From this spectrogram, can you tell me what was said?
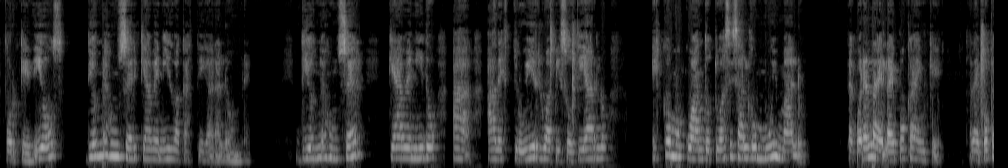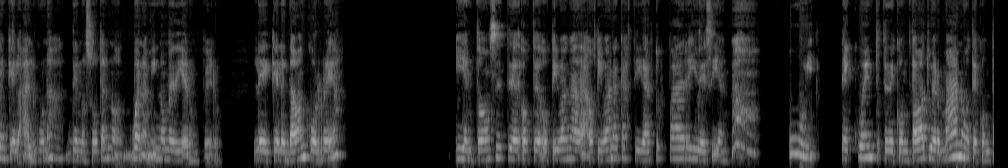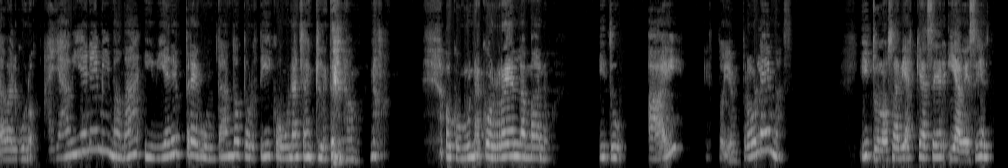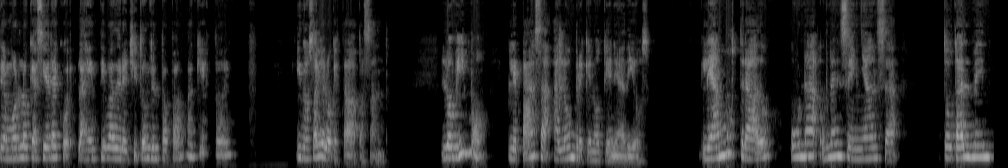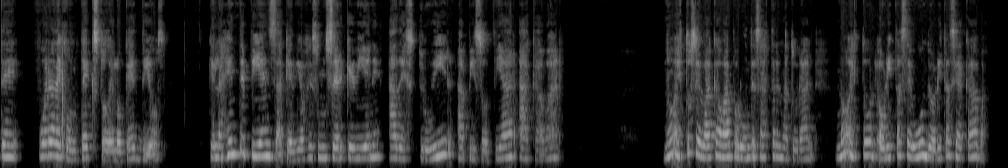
Porque Dios, Dios no es un ser que ha venido a castigar al hombre. Dios no es un ser que ha venido a, a destruirlo, a pisotearlo. Es como cuando tú haces algo muy malo ¿Te acuerdas la, la época en que, la época en que algunas de nosotras, no, bueno, a mí no me dieron, pero le, que les daban correa y entonces te, o, te, iban a, o te iban a castigar tus padres y decían, ¡Ah! uy, te cuento, te contaba tu hermano o te contaba alguno, allá viene mi mamá y viene preguntando por ti con una chancleta en la mano o con una correa en la mano. Y tú, ay, estoy en problemas y tú no sabías qué hacer y a veces el temor lo que hacía era que la gente iba derechito donde el papá, aquí estoy, y no sabía lo que estaba pasando. Lo mismo le pasa al hombre que no tiene a Dios. Le han mostrado una, una enseñanza totalmente fuera de contexto de lo que es Dios que la gente piensa que Dios es un ser que viene a destruir, a pisotear, a acabar. No, esto se va a acabar por un desastre natural. No, esto ahorita se hunde, ahorita se acaba.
